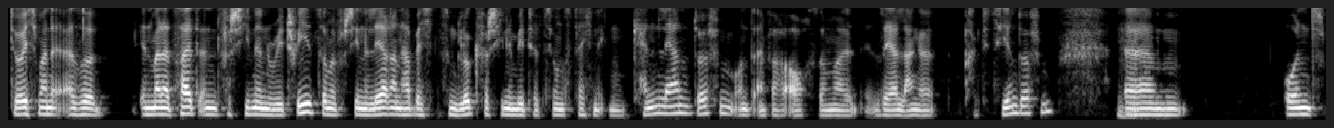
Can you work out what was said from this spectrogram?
durch meine, also in meiner Zeit in verschiedenen Retreats und mit verschiedenen Lehrern habe ich zum Glück verschiedene Meditationstechniken kennenlernen dürfen und einfach auch, sagen wir mal, sehr lange praktizieren dürfen. Mhm. Ähm, und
